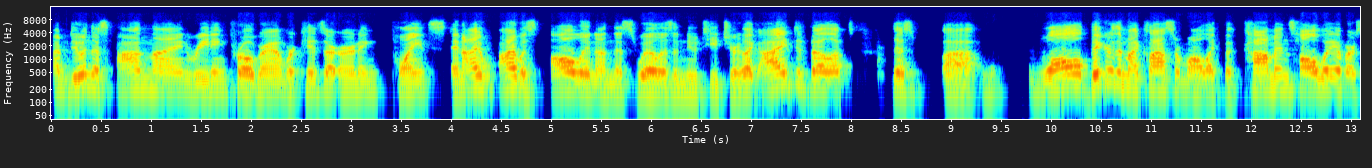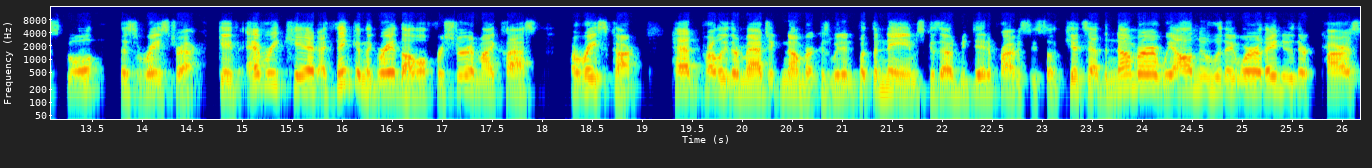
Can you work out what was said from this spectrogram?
I'm doing this online reading program where kids are earning points. And I, I was all in on this, Will, as a new teacher. Like I developed this uh, wall bigger than my classroom wall, like the commons hallway of our school, this racetrack. Gave every kid, I think in the grade level, for sure in my class, a race car. Had probably their magic number because we didn't put the names because that would be data privacy. So the kids had the number. We all knew who they were. They knew their cars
